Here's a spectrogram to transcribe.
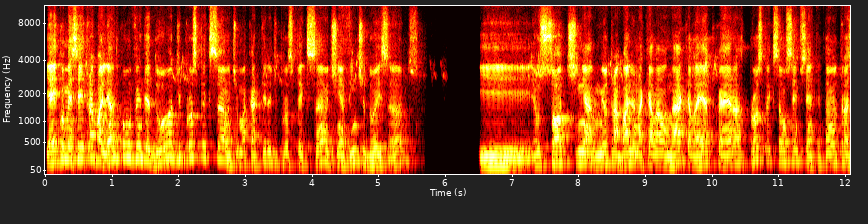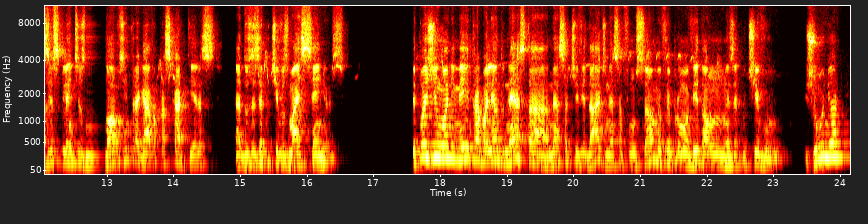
E aí comecei trabalhando como vendedor de prospecção. Eu tinha uma carteira de prospecção, eu tinha 22 anos. E eu só tinha, o meu trabalho naquela, naquela época era prospecção 100%. Então, eu trazia os clientes novos e entregava para as carteiras é, dos executivos mais sêniores. Depois de um ano e meio trabalhando nesta, nessa atividade, nessa função, eu fui promovido a um executivo júnior,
